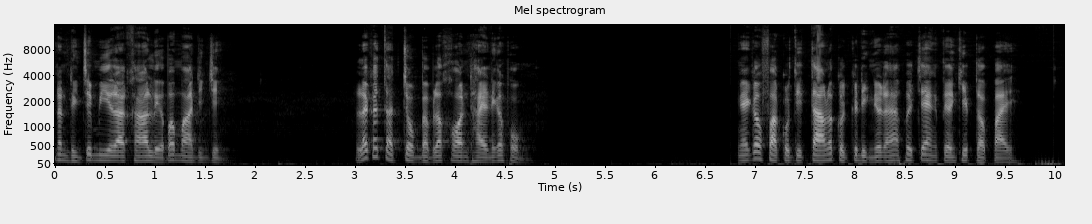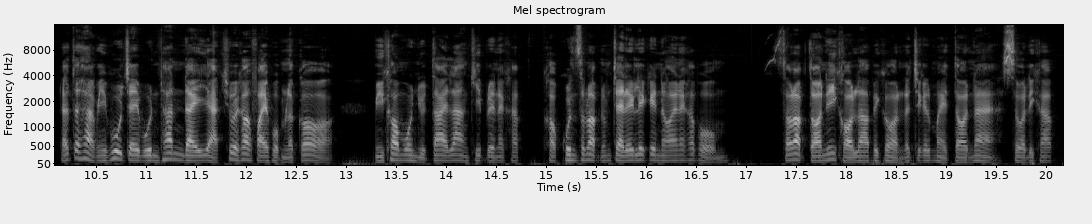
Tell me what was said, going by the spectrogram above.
นั่นถึงจะมีราคาเหลือประมาณจริง ๆ และก็จัดจบแบบละครไทยนะครับผม ไงก็ฝากกดติดตามและกดกระดิ่งด้วยนะฮะเพื่อแจ้งเตือนคลิปต่อไป และถ้าหากมีผู้ใจบุญท่านใดอยากช่วยค่าไฟผมแล้วก็มีข้อมูลอยู่ใต้ล่างคลิปเลยนะครับ ขอบคุณสำหรับน้ำใจเล็กๆน้อยๆนะครับผมสำหรับตอนนี้ขอลาไปก่อนแล้วเจอกันใหม่ตอนหน้า สวัสดีครับ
